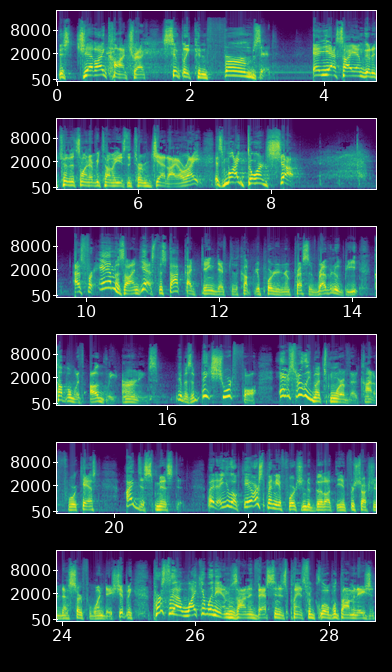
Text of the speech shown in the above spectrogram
This Jedi contract simply confirms it. And yes, I am going to turn this on every time I use the term Jedi, all right? It's my darn show. As for Amazon, yes, the stock got dinged after the company reported an impressive revenue beat coupled with ugly earnings. It was a big shortfall. It was really much more of the kind of forecast. I dismissed it. But uh, you look, they are spending a fortune to build out the infrastructure necessary for one day shipping. Personally, I like it when Amazon invests in its plans for global domination.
